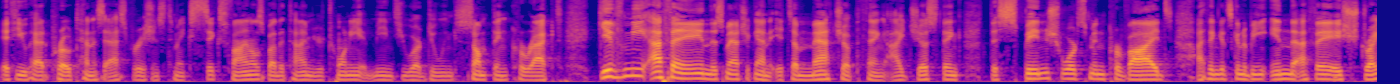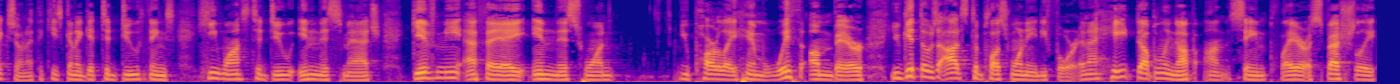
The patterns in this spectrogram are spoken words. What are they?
If you had pro tennis aspirations to make six finals by the time you're 20, it means you are doing something correct. Give me FAA in this match again. It's a matchup thing. I just think the spin Schwartzman provides, I think it's going to be in the FAA strike zone. I think he's going to get to do things he wants to do in this match. Give me FAA in this one you parlay him with Humbert, you get those odds to plus 184. And I hate doubling up on the same player, especially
